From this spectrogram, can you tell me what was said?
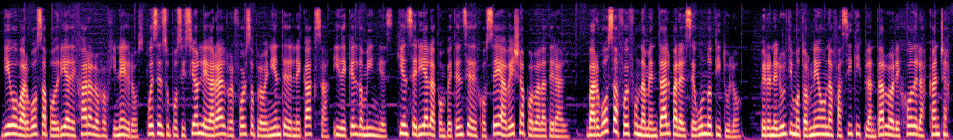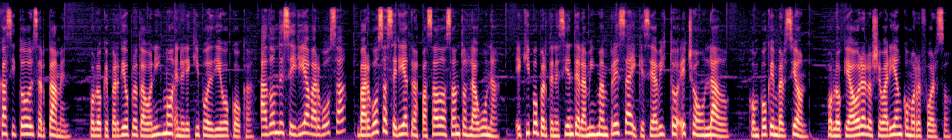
Diego Barbosa podría dejar a los rojinegros, pues en su posición legará el refuerzo proveniente del Necaxa y de Kel Domínguez, quien sería la competencia de José Abella por la lateral. Barbosa fue fundamental para el segundo título, pero en el último torneo una fascitis plantar lo alejó de las canchas casi todo el certamen, por lo que perdió protagonismo en el equipo de Diego Coca. ¿A dónde se iría Barbosa? Barbosa sería traspasado a Santos Laguna, equipo perteneciente a la misma empresa y que se ha visto hecho a un lado, con poca inversión, por lo que ahora lo llevarían como refuerzo.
